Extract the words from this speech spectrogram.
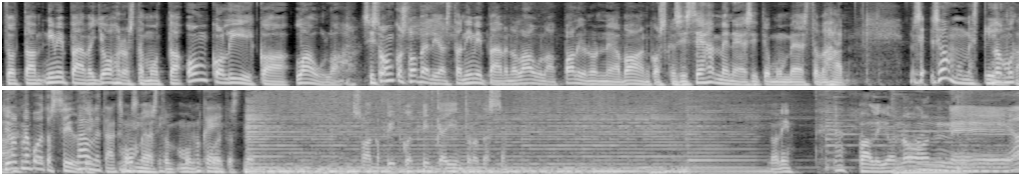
tota, nimipäivän johdosta, mutta onko liikaa laulaa? Siis onko soveliasta nimipäivänä laulaa paljon onnea vaan, koska siis sehän menee sitten jo mun mielestä vähän... Se, se on mun mielestä liikaa. No mutta jos me voitais silti. Lauletaanko me mun silti? mielestä mun Okei. voitais... Se on aika pitkä, pitkä intro tässä. No niin. Paljon onnea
